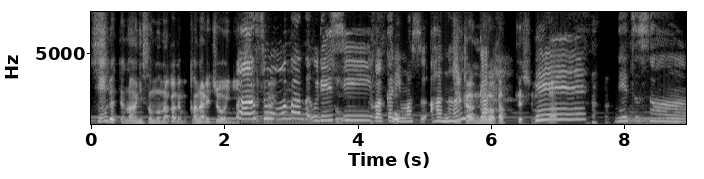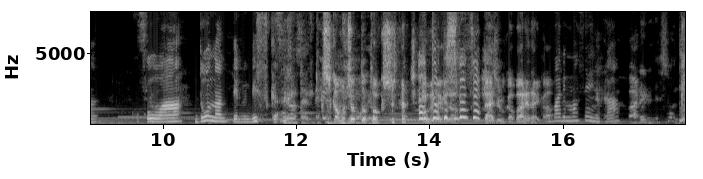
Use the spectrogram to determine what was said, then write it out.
すべてのアニソンの中でもかなり上位に。あ、そうなんだ。嬉しい。わかります。あ、なんか。時間が分かってしまうな。えー、ねずさん。ここはどうなってるんですか？すいませんね。しかもちょっと特殊なチャームだけど。特殊なチャーム。大丈夫か？バレないか？バレませんか？バレるでしょうね。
